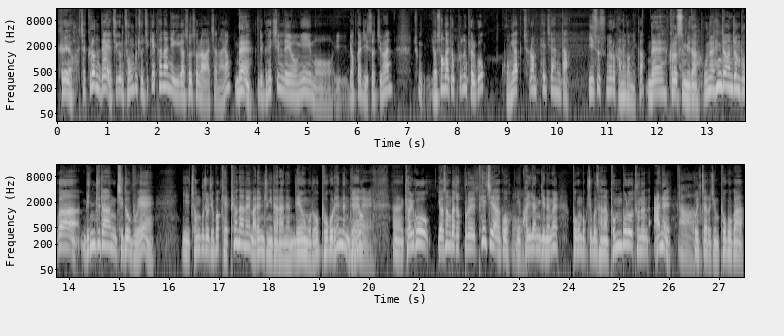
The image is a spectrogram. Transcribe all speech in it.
그래요. 자, 그런데 지금 정부 조직 개편한 얘기가 솔솔 나왔잖아요. 네. 근데 그 핵심 내용이 뭐 몇 가지 있었지만 좀 여성가족부는 결국 공약처럼 폐지한다. 이 수순으로 가는 겁니까? 네, 그렇습니다. 오늘 행정안전부가 민주당 지도부에 이 정부조직법 개편안을 마련 중이다라는 내용으로 보고를 했는데요. 네네. 어, 결국 여성가족부를 폐지하고 어. 이 관련 기능을 보건복지부 산하 본부로 두는 안을 아. 골자로 지금 보고가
